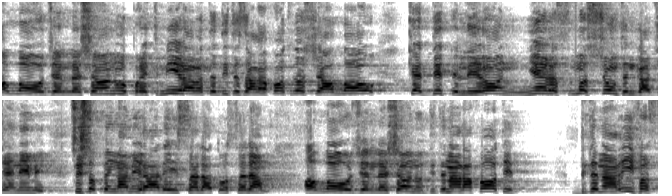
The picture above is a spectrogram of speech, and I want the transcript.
Allahu xhelle shanu prej të mirave të ditës Arafatit është që Allahu këtë ditë liron njerëz ma së shumti nga xhehenemi, siç thotë pejgamberi alayhi salatu wassalam, Allahu xhelle shanu ditën e Arafatit, ditën e Arifës,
